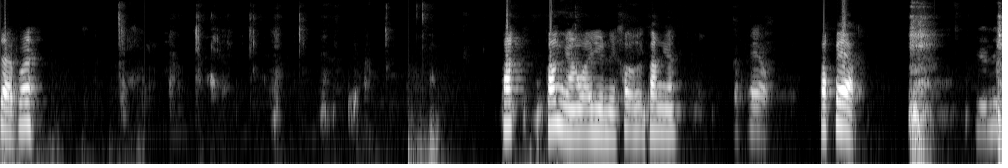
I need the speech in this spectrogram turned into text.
แสบไหมพักพักหยังไว้อยู่ในเขาเอินพักหยังกระเพราพักแปบอยู่นี่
